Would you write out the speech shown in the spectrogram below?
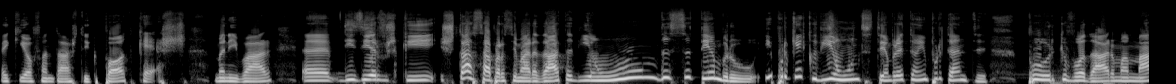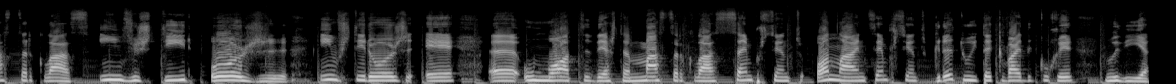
aqui ao fantástico podcast Manibar. Uh, Dizer-vos que está-se a aproximar a data, dia 1 de setembro. E porquê que o dia 1 de setembro é tão importante? Porque vou dar uma masterclass Investir Hoje. Investir Hoje é uh, o mote desta masterclass 100% online, 100% gratuita que vai decorrer no dia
